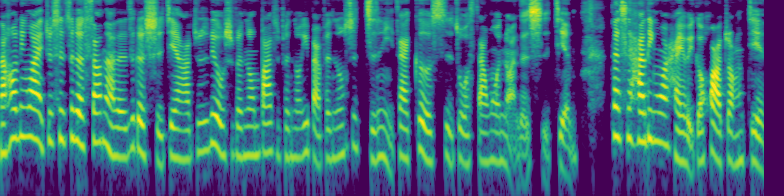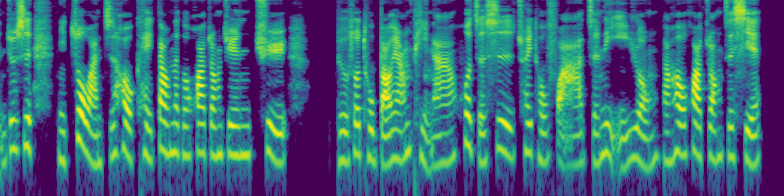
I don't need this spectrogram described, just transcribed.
然后另外就是这个桑拿的这个时间啊，就是六十分钟、八十分钟、一百分钟，是指你在各室做三温暖的时间。但是它另外还有一个化妆间，就是你做完之后可以到那个化妆间去，比如说涂保养品啊，或者是吹头发啊、整理仪容，然后化妆这些。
